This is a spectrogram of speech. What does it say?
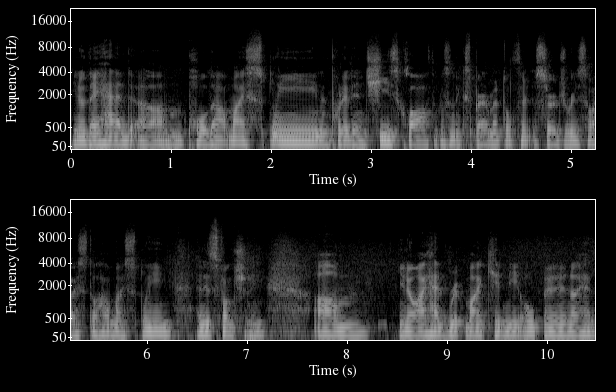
you know, they had um, pulled out my spleen and put it in cheesecloth. It was an experimental th- surgery, so I still have my spleen and it's functioning. Um, you know, I had ripped my kidney open, I had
